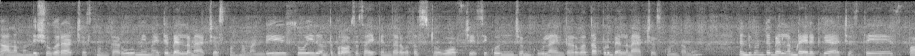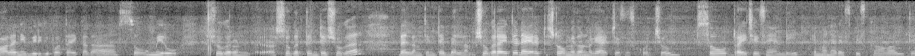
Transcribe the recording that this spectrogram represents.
చాలామంది షుగర్ యాడ్ చేసుకుంటారు. మేమైతే బెల్లం యాడ్ చేసుకుంటున్నామండి. సో ఇదంతా ప్రాసెస్ అయిపోయిన తర్వాత స్టవ్ ఆఫ్ చేసి కొంచెం కూల్ అయిన తర్వాత అప్పుడు బెల్లం యాడ్ చేసుకుంటాము. ఎందుకంటే బెల్లం డైరెక్ట్గా యాడ్ చేస్తే పాలని విరిగిపోతాయి కదా. సో మీరు షుగర్ షుగర్ తింటే షుగర్ బెల్లం తింటే బెల్లం. షుగర్ అయితే డైరెక్ట్ స్టవ్ మీద ఉండగా యాడ్ చేసేసుకోవచ్చు. సో ట్రై చేసేయండి. ఏమైనా రెసిపీస్ కావాలంటే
